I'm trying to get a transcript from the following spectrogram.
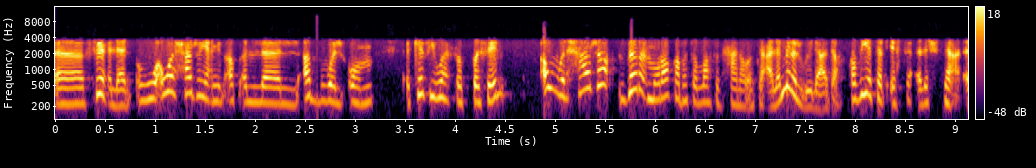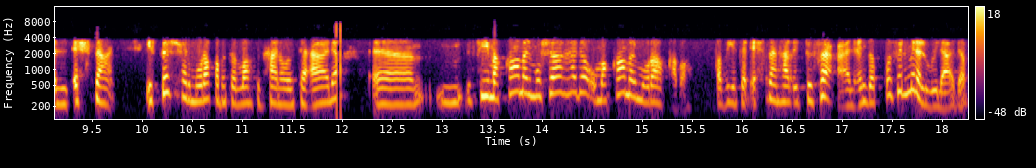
آه، فعلا. هو اول حاجة يعني الاب والأم كيف يوعوا الطفل؟ أول حاجة زرع مراقبة الله سبحانه وتعالى من الولادة، قضية الإحسان، يستشعر مراقبة الله سبحانه وتعالى في مقام المشاهدة ومقام المراقبة. قضية الإحسان هذه تفعل عند الطفل من الولادة.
